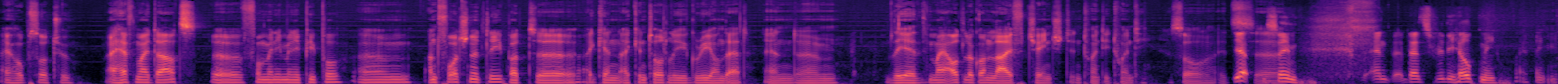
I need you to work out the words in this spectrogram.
I hope so too. I have my doubts uh, for many many people, um, unfortunately, but uh, I can I can totally agree on that. And um, the my outlook on life changed in 2020. So it's Yeah, uh, same. And that's really helped me. I think.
